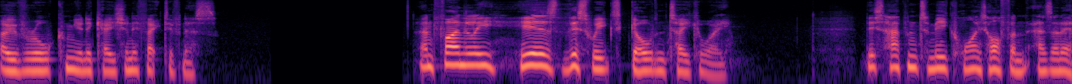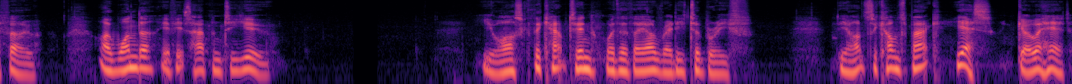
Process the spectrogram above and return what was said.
overall communication effectiveness. And finally, here's this week's golden takeaway. This happened to me quite often as an FO. I wonder if it's happened to you. You ask the captain whether they are ready to brief. The answer comes back, yes, go ahead.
